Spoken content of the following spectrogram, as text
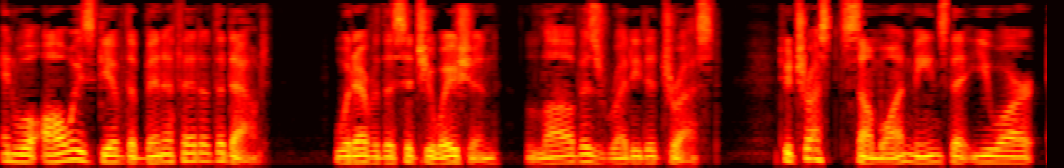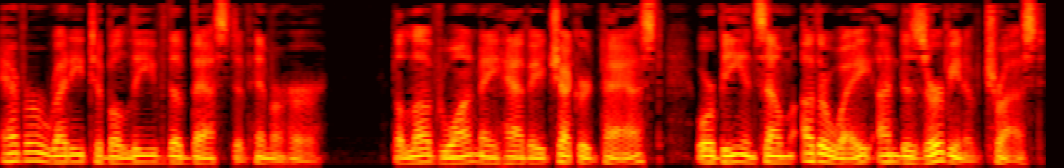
and will always give the benefit of the doubt. Whatever the situation, love is ready to trust. To trust someone means that you are ever ready to believe the best of him or her. The loved one may have a checkered past or be in some other way undeserving of trust,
